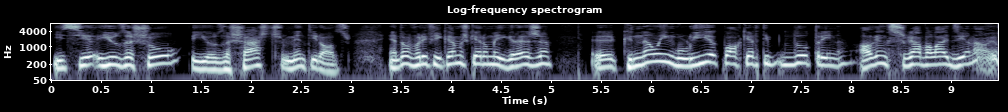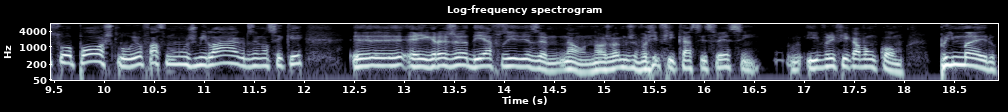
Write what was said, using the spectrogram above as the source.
E, se, e os achou, e os achastes, mentirosos. Então verificamos que era uma igreja que não engolia qualquer tipo de doutrina. Alguém que chegava lá e dizia, não, eu sou apóstolo, eu faço uns milagres e não sei o quê, eh, a igreja de Éfeso ia dizer, não, nós vamos verificar se isso é assim. E verificavam como? Primeiro,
